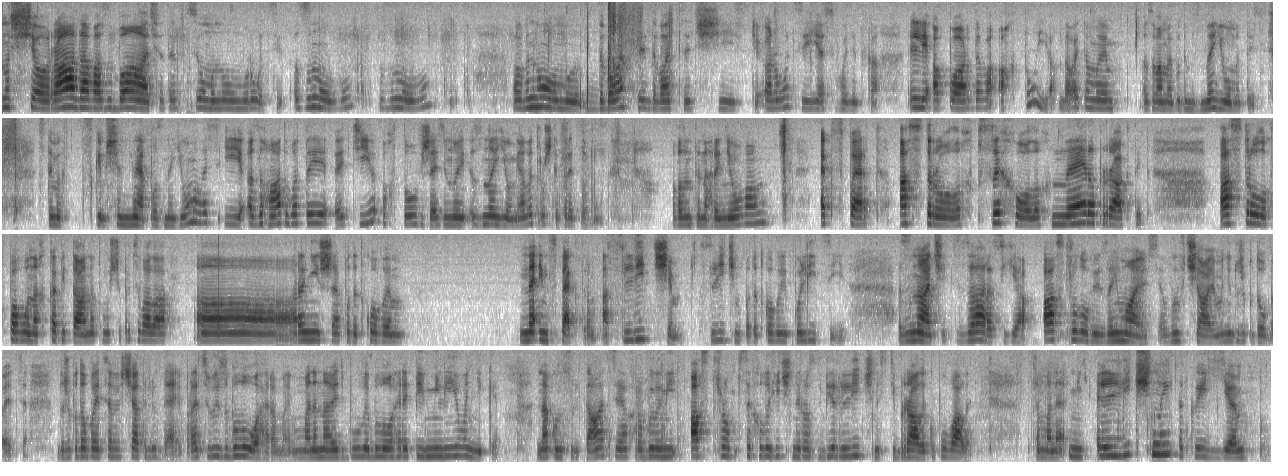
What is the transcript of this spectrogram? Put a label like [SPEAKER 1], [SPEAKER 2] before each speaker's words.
[SPEAKER 1] Ну що, рада вас бачити в цьому новому році. Знову, знову, в новому 2026 році. Я сьогодні така леопардова. А хто я? Давайте ми з вами будемо знайомитись з тими, з ким ще не познайомилась, і згадувати ті, хто вже зі мною знайомі, але трошки передзабув. Валентина Гриньова, експерт, астролог, психолог, нейропрактик, астролог в погонах капітана, тому що працювала а, раніше податковим не інспектором, а слідчим, слідчим податкової поліції. Значить, зараз я астрологією займаюся, вивчаю, мені дуже подобається. Дуже подобається вивчати людей. Працюю з блогерами. У мене навіть були блогери півмільйонники. На консультаціях робили мій астропсихологічний розбір лічності, брали, купували. Це в мене мій лічний такий е,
